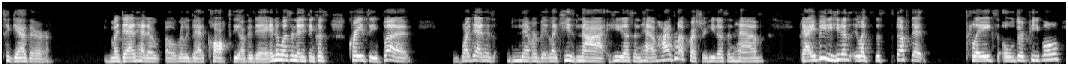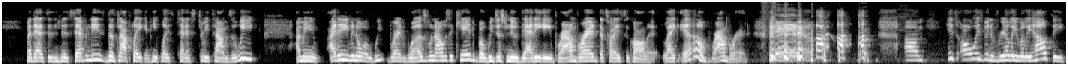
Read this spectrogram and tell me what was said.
together. My dad had a, a, really bad cough the other day, and it wasn't anything because crazy, but my dad has never been like he's not. He doesn't have high blood pressure. He doesn't have diabetes. He doesn't like the stuff that plagues older people. My dad's in his 70s, does not plague him. He plays tennis three times a week. I mean, I didn't even know what wheat bread was when I was a kid, but we just knew daddy ate brown bread. That's what I used to call it. Like, ew, brown bread. um, he's always been really, really healthy.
